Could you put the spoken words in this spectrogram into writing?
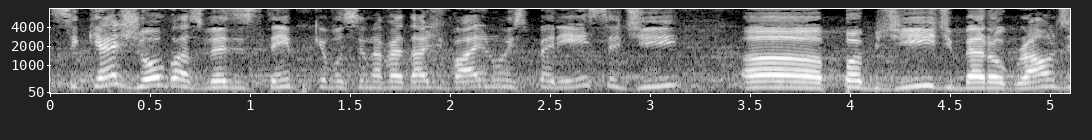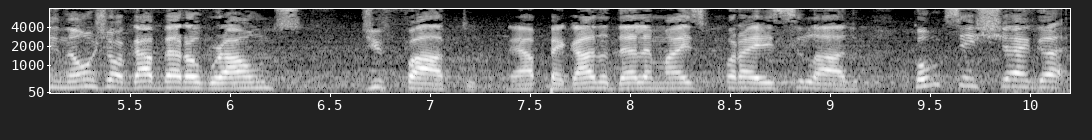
Se quer jogo, às vezes tem, porque você na verdade vai numa experiência de ah, PUBG, de Battlegrounds, e não jogar Battlegrounds de fato. Né? A pegada dela é mais para esse lado. Como que você enxerga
